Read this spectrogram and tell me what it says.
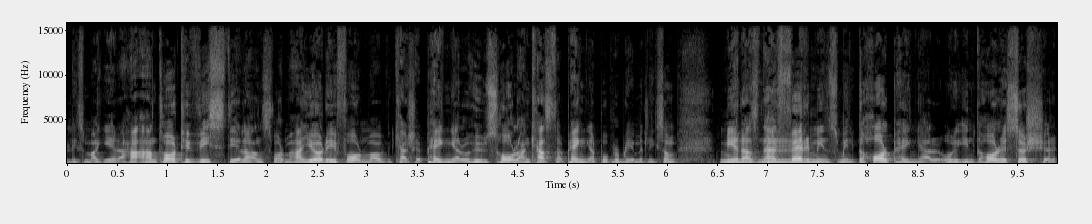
liksom agerar. Han, han tar till viss del ansvar, men han gör det i form av kanske pengar och hushåll. Han kastar pengar på problemet liksom. Medan den här Mm. Fermin som inte har pengar och inte har resurser,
